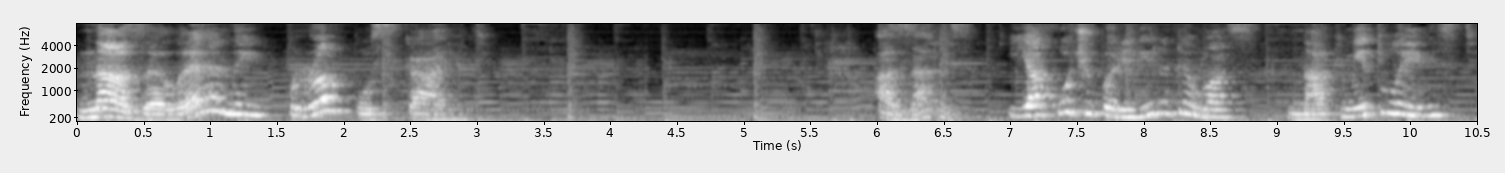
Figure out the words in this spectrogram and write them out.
на зелений пропускають. А зараз я хочу перевірити вас на кмітливість.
